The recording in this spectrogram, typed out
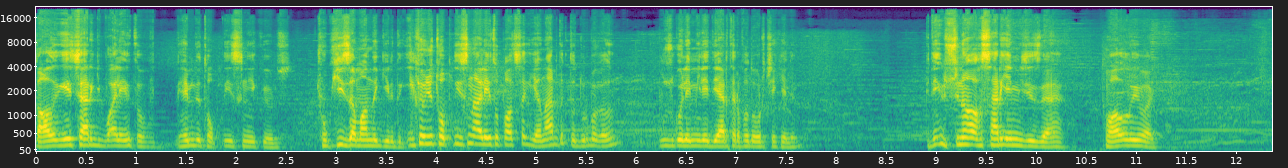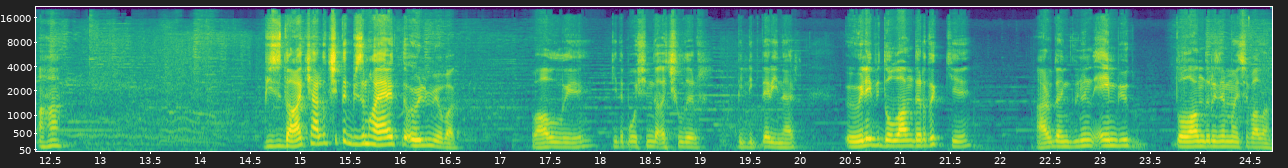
dalga geçer gibi alev topu. Hem de topluyusunu yıkıyoruz. Çok iyi zamanda girdik. İlk önce topluyusunu alev topu atsak yanardık da dur bakalım. Buz golemiyle diğer tarafa doğru çekelim. Bir de üstüne hasar yemeyeceğiz ya. Vallahi bak. Aha. Biz daha karlı çıktık. Bizim hayalet de ölmüyor bak. Vallahi. Gidip o şimdi açılır. Birlikler iner. Öyle bir dolandırdık ki. Harbiden günün en büyük dolandırıcı maçı falan.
